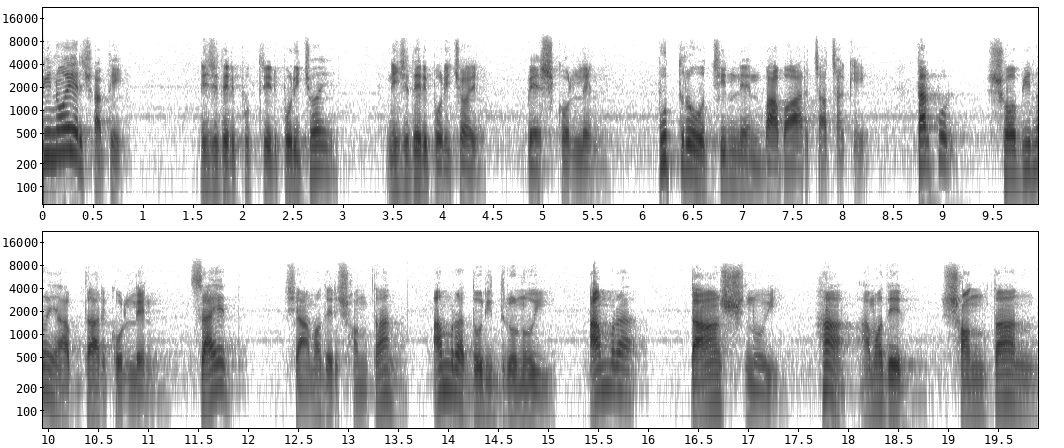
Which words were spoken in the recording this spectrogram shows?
বিনয়ের সাথে নিজেদের পুত্রের পরিচয়, নিজেদের পরিচয় পেশ করলেন। পুত্র চিনলেন বাবা আর চাচাকে। তারপর সবিনয় আবদার করলেন জায়েদ সে আমাদের সন্তান, আমরা দরিদ্র নই, আমরা দাস নই। হ্যাঁ আমাদের সন্তান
